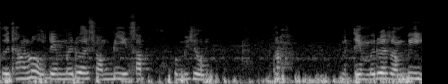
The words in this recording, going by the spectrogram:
คือทั้งโลกเต็มไปด้วยซอมบี้ครับคุณผู้ชมเนะมันเต็มไปด้วยซอมบี้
